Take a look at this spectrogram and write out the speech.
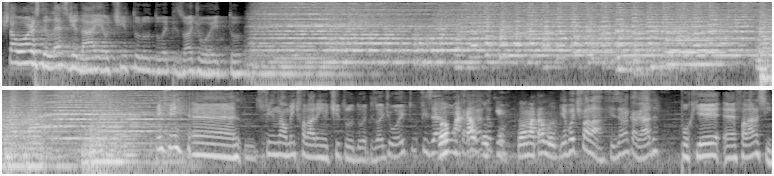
Star Wars The Last Jedi é o título do episódio 8. Enfim, é, finalmente falaram o título do episódio 8. Fizeram Vamos uma matar cagada. O Luke. Por... Vamos matar o Luke. E eu vou te falar, fizeram uma cagada, porque é, falaram assim.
